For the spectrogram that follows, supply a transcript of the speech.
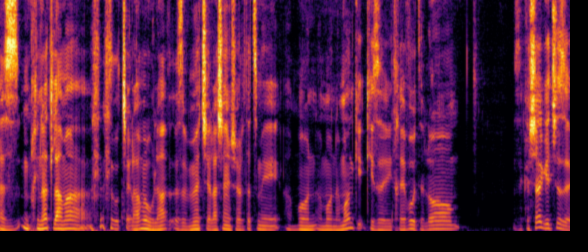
אז מבחינת למה, זאת שאלה מעולה, זו באמת שאלה שאני שואל את עצמי המון המון המון, כי, כי זה התחייבות, זה לא... זה קשה להגיד שזה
